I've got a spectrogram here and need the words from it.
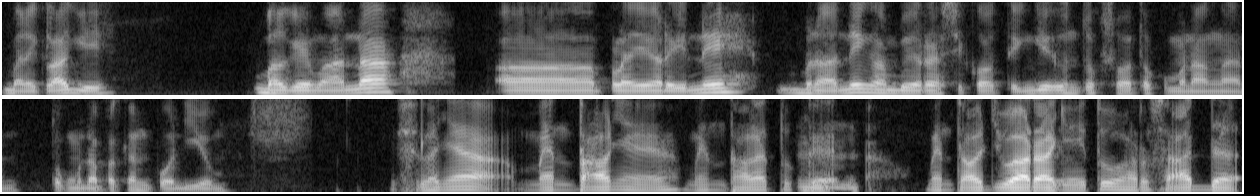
balik lagi bagaimana uh, player ini berani ngambil resiko tinggi untuk suatu kemenangan untuk mendapatkan podium istilahnya mentalnya ya mentalnya tuh kayak hmm. mental juaranya itu harus ada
